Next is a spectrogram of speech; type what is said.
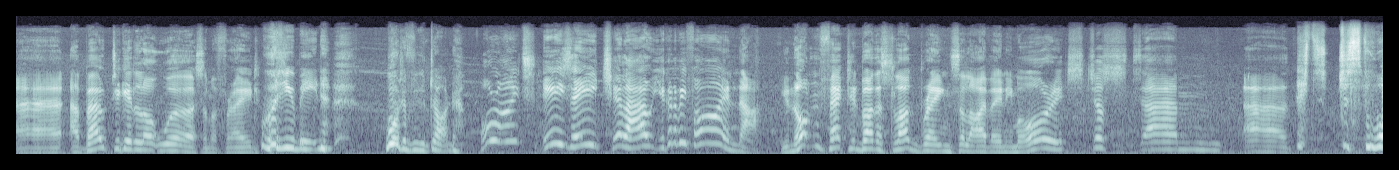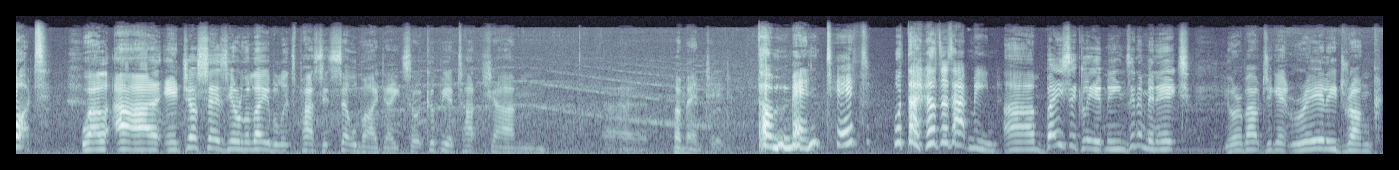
Uh, about to get a lot worse, I'm afraid. What do you mean? What have you done? All right, easy, chill out. You're gonna be fine. Nah, you're not infected by the slug brain saliva anymore. It's just, um, uh, It's just what? well, uh, it just says here on the label it's past its sell-by date, so it could be a touch, um, uh, fermented. Fermented? What the hell does that mean? Um, basically, it means in a minute you're about to get really drunk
